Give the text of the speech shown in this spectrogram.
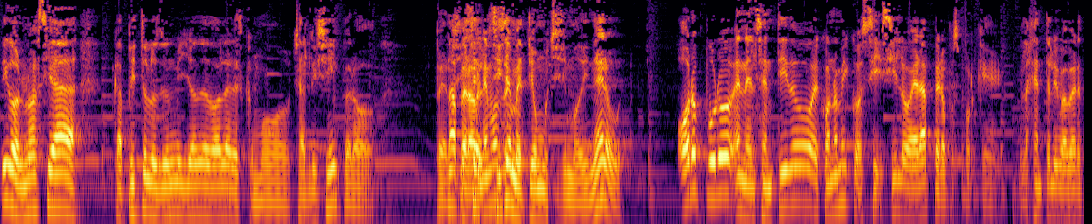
Digo, no hacía capítulos de un millón de dólares como Charlie Sheen, pero... Pero, No, sí, pero se, hablemos sí de- se metió muchísimo dinero, güey. Oro puro en el sentido económico, sí, sí lo era, pero pues porque la gente lo iba a ver,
